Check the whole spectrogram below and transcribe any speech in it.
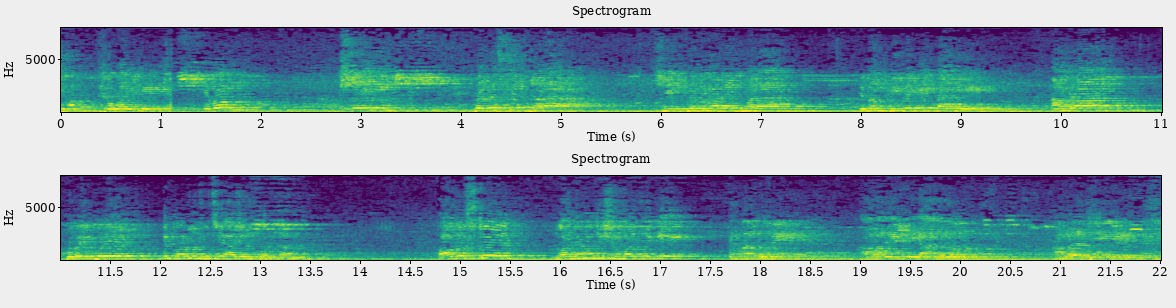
সব সবাইকে এবং সেই প্রোটেস্টের ধারা, সেই প্রতিবাদের ধারা এবং বিবেকের ডাকে আমরা হবিপুরের কর্মসূচি আয়োজন করলাম। অগস্টের মাঝামাঝি সময় থেকে মাধ্যমে আমাদের এই আন্দোলন আমরা জিতিয়ে রেখেছি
